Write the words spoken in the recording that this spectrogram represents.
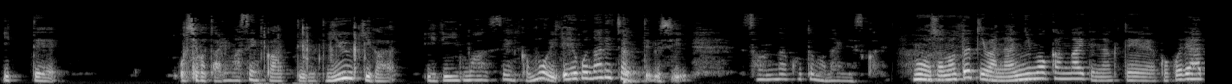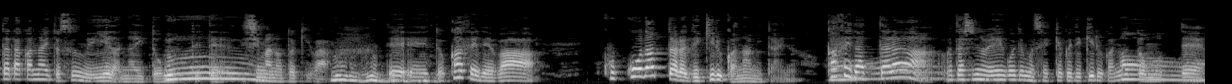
行って、お仕事ありませんかっていう勇気がいりませんか？もう英語慣れちゃってるし、そんなこともないですかね。もうその時は何にも考えてなくて、ここで働かないと住む家がないと思ってうんて、島の時は。でで、えっ、と、カフェでは、ここだったらできるかなみたいな。カフェだったら、私の英語でも接客できるかなと思って、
